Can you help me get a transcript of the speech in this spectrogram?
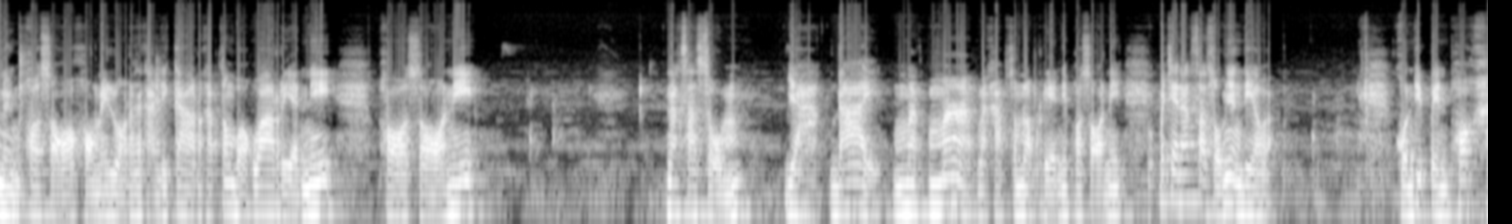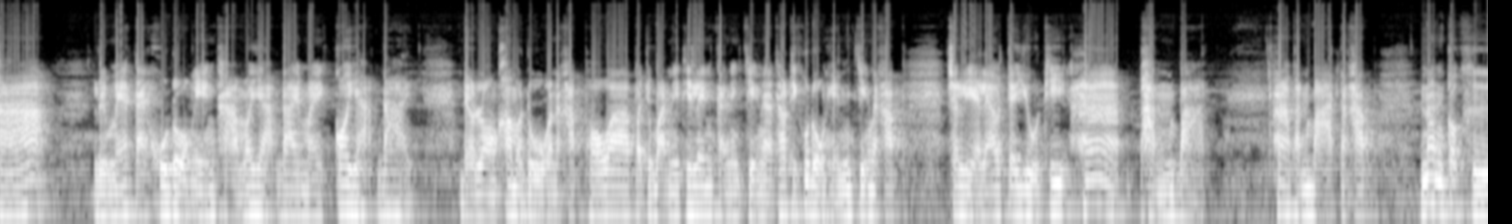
หนึ่งพศของในหลวงรัชกาลที่9นะครับต้องบอกว่าเหรียญนี้พศนี้ นักสะสมอยากได้มากๆนะครับสำหรับเหรียญนี้พศนี้ไม่ใช่นักสะสมอย่างเดียวอะคนที่เป็นพ่อค้าหรือแม้แต่ครูโด่งเองถามว่าอยากได้ไหมก็อยากได้ เดี๋ยวลองเข้ามาดูกันนะครับ เพราะว่าปัจจุบันนี้ที่เล่นกันจริงๆนะเท่าที่ครูโด่งเห็นจริงนะครับ เฉลี่ยแล้วจะอยู่ที่ 5,000 บาท 5,000 บาทนะครับ นั่นก็คือ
